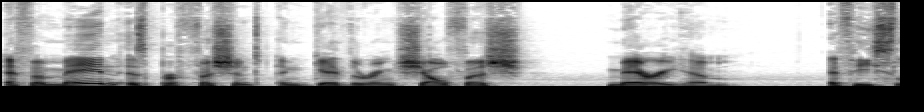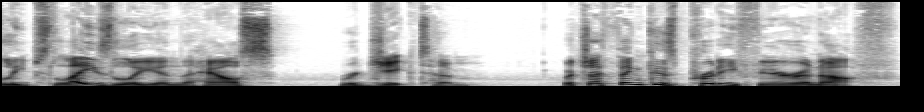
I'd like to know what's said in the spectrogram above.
If a man is proficient in gathering shellfish, marry him. If he sleeps lazily in the house, reject him. Which I think is pretty fair enough.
